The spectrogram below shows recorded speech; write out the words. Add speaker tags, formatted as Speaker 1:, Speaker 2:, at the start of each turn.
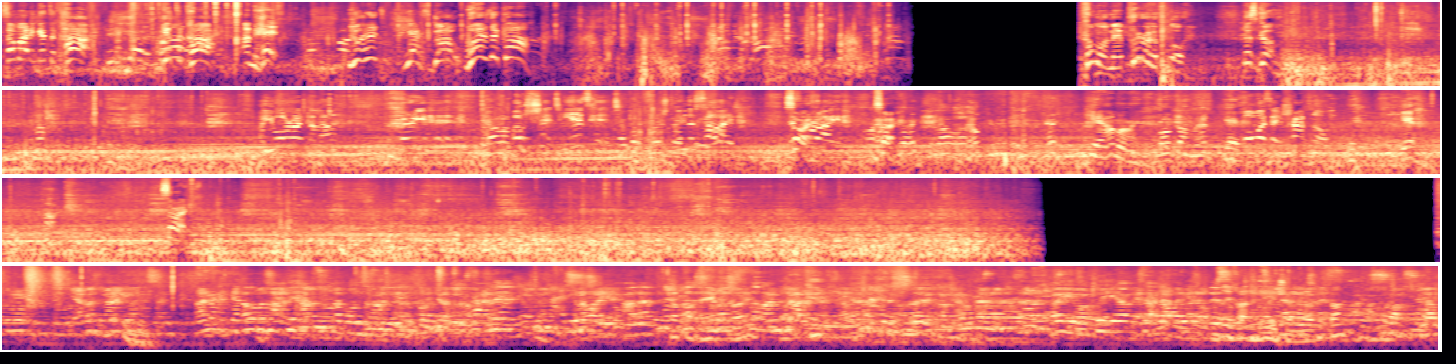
Speaker 1: Somebody get the car! Get the car! I'm hit! You hit?
Speaker 2: Yes, go!
Speaker 1: Where's the car?
Speaker 2: Come on, man, put it on the floor. Let's go.
Speaker 3: Oh shit, he is hit.
Speaker 4: I've got first
Speaker 3: On
Speaker 4: aid
Speaker 3: the
Speaker 4: for you.
Speaker 3: side. It's
Speaker 2: Sorry.
Speaker 3: alright.
Speaker 2: Sorry.
Speaker 4: Right, I'll help you with it, okay?
Speaker 2: Yeah, I'm alright.
Speaker 4: Well done, man.
Speaker 3: What was it? Shrapnel?
Speaker 2: Yeah.
Speaker 3: Fuck.
Speaker 2: Sorry.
